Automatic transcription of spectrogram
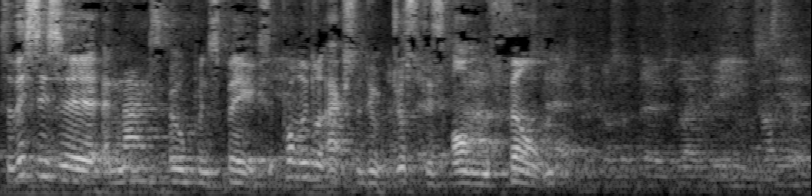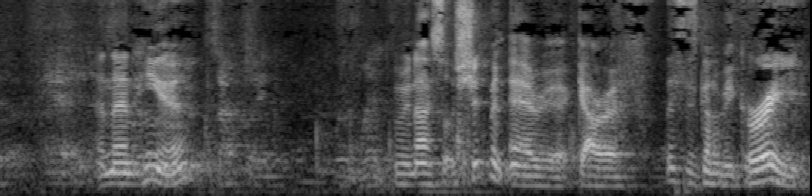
So this is a, a nice open space. It probably doesn't actually do it justice on film. because of those low beams here. And then here, Exactly. we have a nice little shipment area, at Gareth. This is going to be great.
